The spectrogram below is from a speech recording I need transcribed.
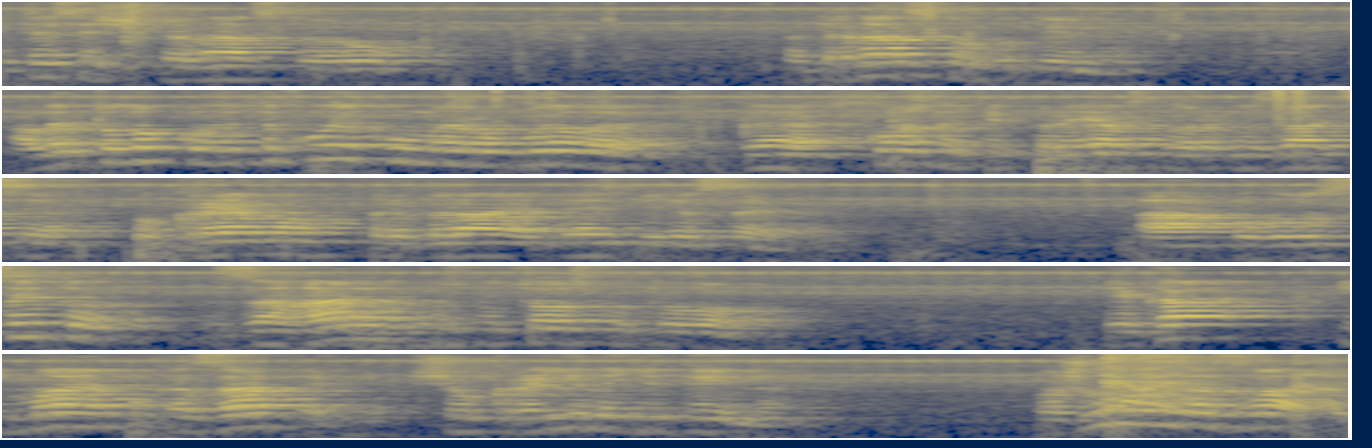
2014 року на 13 годину. Але толоку не таку, яку ми робили, де кожне підприємство, організація окремо прибирає десь біля себе, а оголосити загальну Кузнєцовську толоку, яка і має показати, що Україна єдина. Можливо і назвати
